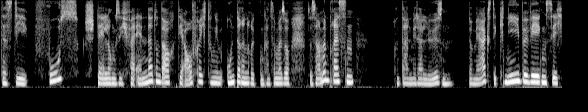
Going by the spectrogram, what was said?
dass die Fußstellung sich verändert und auch die Aufrichtung im unteren Rücken. Kannst du mal so zusammenpressen und dann wieder lösen. Du merkst, die Knie bewegen sich.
